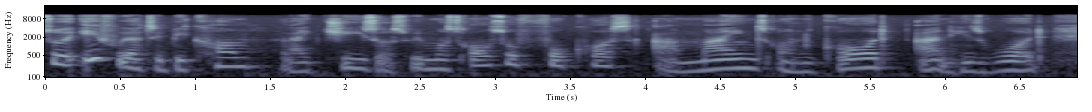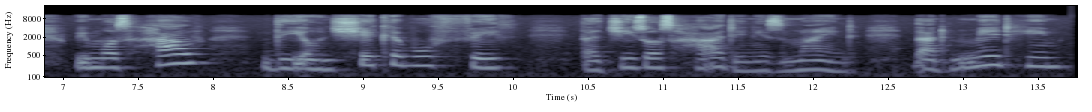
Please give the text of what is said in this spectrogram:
So if we are to become like Jesus, we must also focus our minds on God and his word. We must have the unshakable faith that Jesus had in his mind that made him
